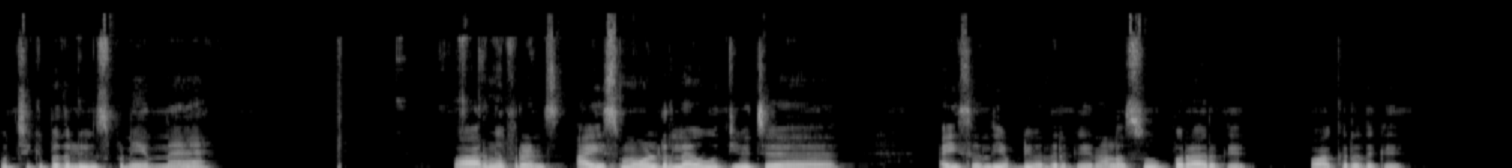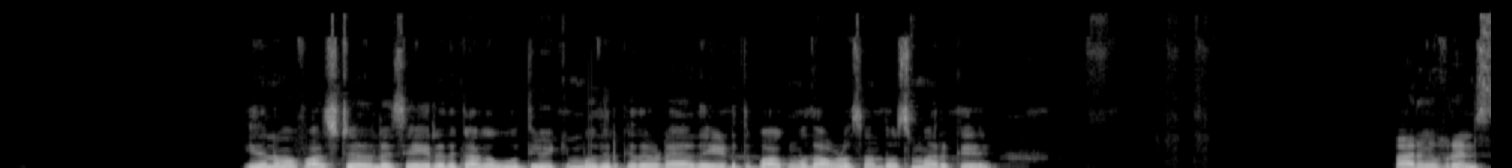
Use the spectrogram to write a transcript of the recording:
குச்சிக்கு பதில் யூஸ் பண்ணியிருந்தேன். பாருங்கள் ஃப்ரெண்ட்ஸ் ஐஸ் மோல்டரில் ஊற்றி வச்ச ஐஸ் வந்து எப்படி வந்திருக்கு? நல்லா சூப்பராக இருக்குது பார்க்குறதுக்கு இதை நம்ம ஃபஸ்ட்டு அதில் செய்கிறதுக்காக ஊற்றி வைக்கும்போது இருக்கிறத விட அதை எடுத்து பார்க்கும்போது அவ்வளோ சந்தோஷமாக இருக்குது பாருங்கள் ஃப்ரெண்ட்ஸ்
